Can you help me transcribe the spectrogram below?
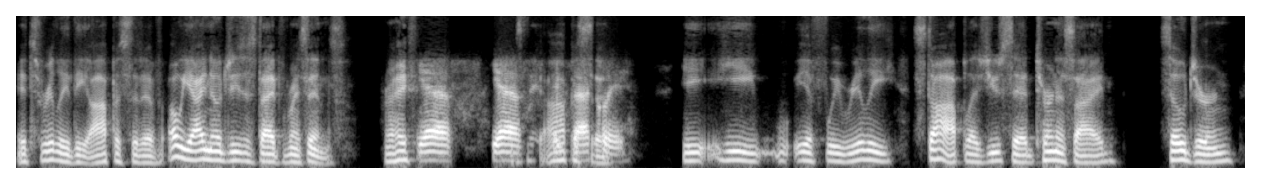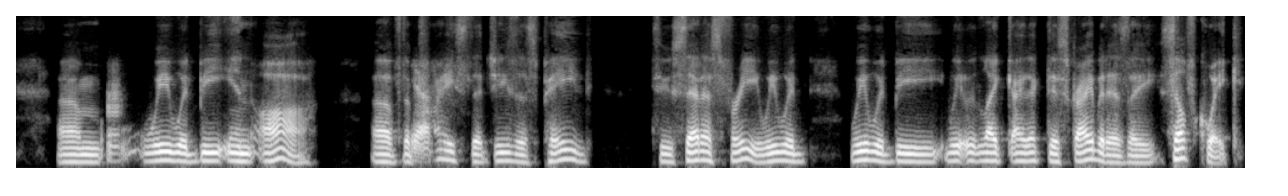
It's really the opposite of, oh, yeah, I know Jesus died for my sins, right? Yes, yes, exactly. He, he, if we really stop, as you said, turn aside, sojourn, um, mm. we would be in awe of the yes. price that Jesus paid to set us free. We would, we would be, we would like I like describe it as a self quake.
